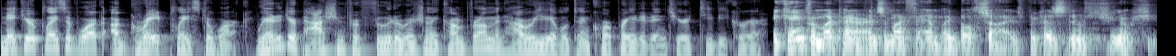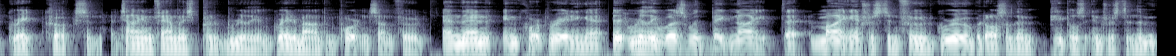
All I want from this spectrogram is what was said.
Make your place of work a great place to work. Where did your passion for food originally come from, and how were you able to incorporate it into your TV career? It came from my parents and my family, both sides, because there was, you know, great cooks and Italian families put really a great amount of importance on food. And then incorporating it, it really was with Big Night that my interest in food grew, but also then people's interest in the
